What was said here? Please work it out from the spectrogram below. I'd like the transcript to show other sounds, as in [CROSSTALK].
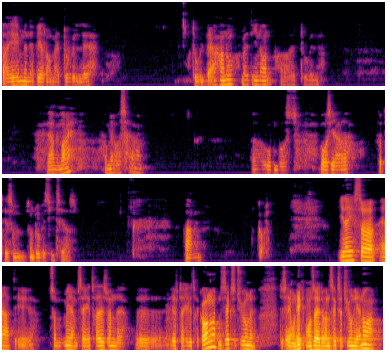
Far i himlen, jeg beder dig om, at du vil, øh, du vil være her nu med din ånd, og at du vil være med mig og med os her. Og åbne vores, vores hjerter for det, som, som du vil sige til os. Amen. Godt. I dag så er det, som Miriam sagde, tredje søndag øh, efter Hellig Tre Konger, den 26. Det sagde hun ikke, men hun sagde, at det var den 26. januar.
